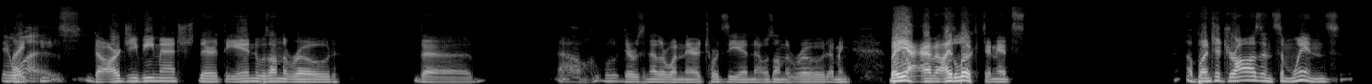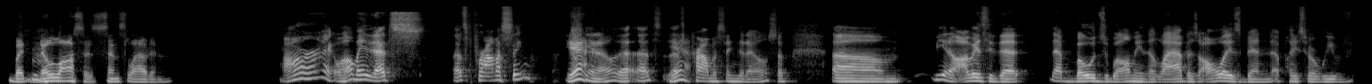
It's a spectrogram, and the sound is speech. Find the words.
it like was. the RGV match there at the end was on the road. The oh, there was another one there towards the end that was on the road. I mean, but yeah, I, I looked and it's a bunch of draws and some wins, but Hmm. no losses since Loudoun. All right. Well, maybe that's that's promising. Yeah, You know that that's that's Yeah. promising to know. So, um, you know, obviously that that bodes well. I mean, the lab has always been a place where we've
